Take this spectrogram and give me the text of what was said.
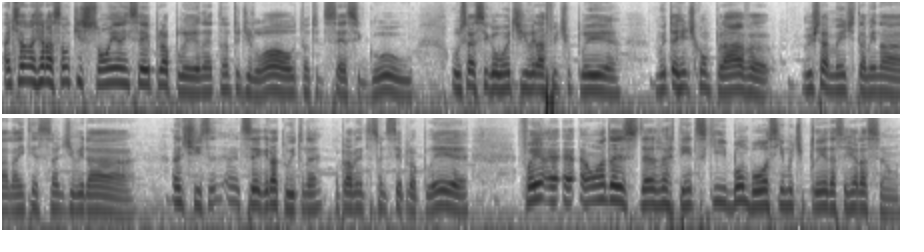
A gente tá na geração que sonha em ser pro player, né? Tanto de LoL, tanto de CSGO. O CSGO antes de virar free to player, muita gente comprava justamente também na, na intenção de virar. Antes antes de ser gratuito, né? Comprava na intenção de ser pro player. Foi é, é- é uma das, das vertentes que bombou assim multiplayer dessa geração.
